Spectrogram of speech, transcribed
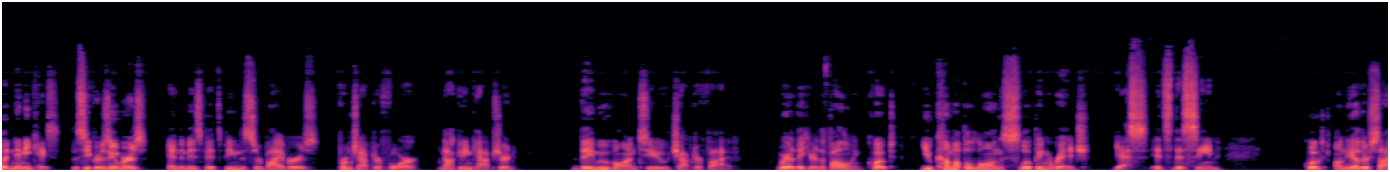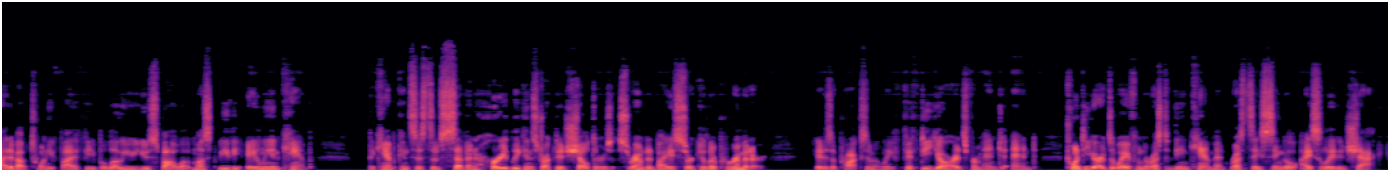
But in any case, the Secret Zoomers and the Misfits being the survivors from chapter 4, not getting captured, they move on to chapter 5, where they hear the following quote, You come up a long sloping ridge. Yes, it's this scene. Quote, on the other side, about 25 feet below you, you spot what must be the alien camp. The camp consists of seven hurriedly constructed shelters surrounded by a circular perimeter. It is approximately 50 yards from end to end. 20 yards away from the rest of the encampment rests a single isolated shack.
